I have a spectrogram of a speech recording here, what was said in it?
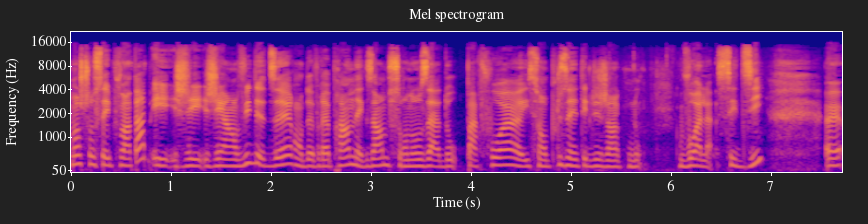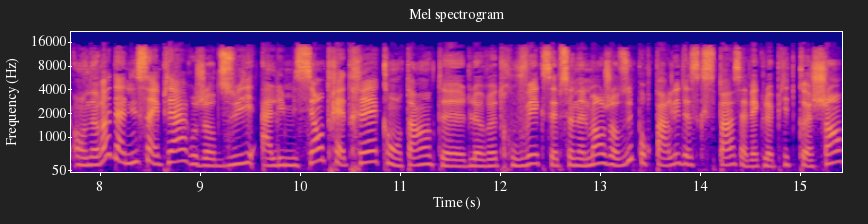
Moi, je trouve ça épouvantable et j'ai envie de dire, on devrait prendre exemple sur nos ados. Parfois, ils sont plus intelligents que nous. Voilà, c'est dit. Euh, on aura Dany Saint-Pierre aujourd'hui à l'émission. Très, très contente euh, de le retrouver exceptionnellement aujourd'hui pour parler de ce qui se passe avec le pied de cochon.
